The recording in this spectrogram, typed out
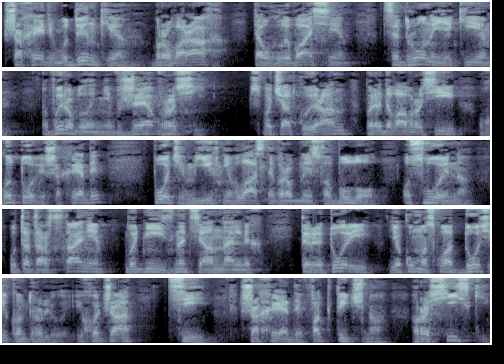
шахетів будинки, броварах та Углевасі – це дрони, які вироблені вже в Росії. Спочатку Іран передавав Росії готові шахеди, потім їхнє власне виробництво було освоєно у Татарстані в одній з національних територій, яку Москва досі контролює. І хоча ці шахеди фактично російські,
